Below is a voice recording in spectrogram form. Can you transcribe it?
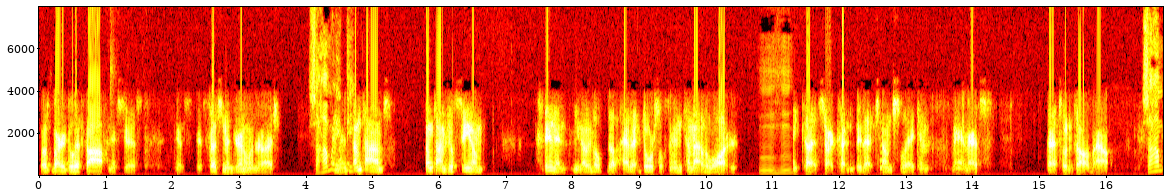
those birds lift off, and it's just it's it's such an adrenaline rush. So how many? And people... Sometimes, sometimes you'll see them finning. You know, they'll they'll have that dorsal fin come out of the water mm-hmm. and cut, start cutting through that chum slick, and man, that's that's what it's all about. So how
